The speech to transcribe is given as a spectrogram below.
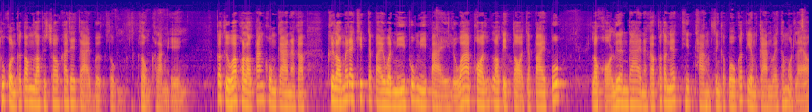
ทุกคนก็ต้องรับผิดชอบค่าใช้จ่ายเบิกส่งส่งคลังเอง ก็คือว่าพอเราตั้งโครงการนะครับ คือเราไม่ได้คิดจะไปวันนี้พรุ่งนี้ไป หรือว่าพอเราติดต่อจะไปปุ๊บ เราขอเลื่อนได้นะครับ เพราะตอนนี้ทิศทางสิงคโปร์ก็เตรียมการไว้ทั้งหมดแล้ว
